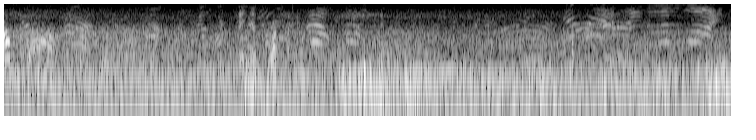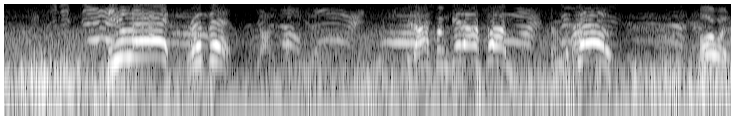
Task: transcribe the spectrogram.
Uh, they just rush them. Feel it! Rip it! Get off him, get off him! Go! Forward.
